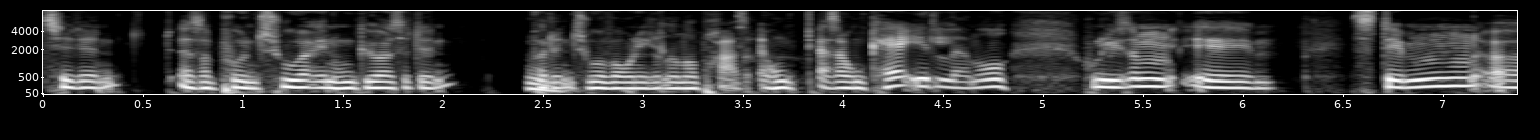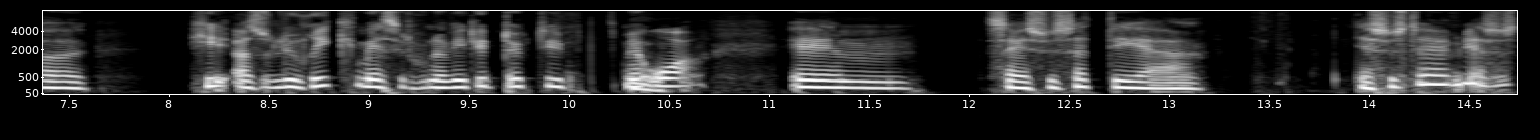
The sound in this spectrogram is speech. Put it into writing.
til den, altså på en tur, end hun gjorde til den, mm. på den tur, hvor hun ikke havde noget pres. Hun, altså hun kan et eller andet. Hun ligesom øh, stemmen og he, altså lyrikmæssigt, hun er virkelig dygtig med mm. ord. Øh, så jeg synes, at det er... Jeg synes, det, jeg synes,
